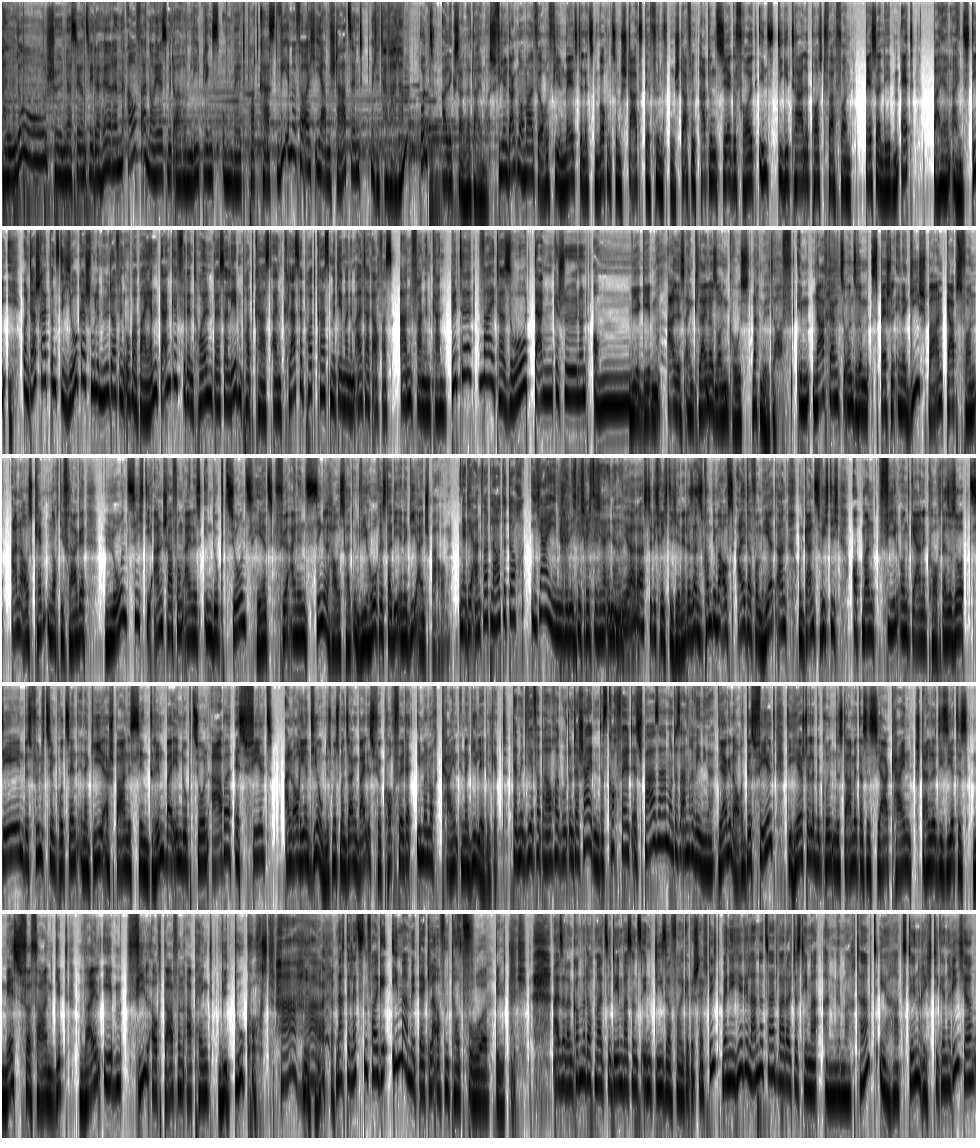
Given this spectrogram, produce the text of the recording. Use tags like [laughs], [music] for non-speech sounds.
Hallo, schön, dass wir uns wieder hören. Auf ein neues mit eurem Lieblings-Umwelt-Podcast. Wie immer für euch hier am Start sind Melita Walam und Alexander Dalmus. Vielen Dank nochmal für eure vielen Mails der letzten Wochen zum Start der fünften Staffel. Hat uns sehr gefreut ins digitale Postfach von besserleben@ bayern1.de. Und da schreibt uns die Yogaschule Mühldorf in Oberbayern. Danke für den tollen Besser Leben Podcast. Ein klasse Podcast, mit dem man im Alltag auch was anfangen kann. Bitte weiter so. Dankeschön und om. Wir geben alles. Ein kleiner Sonnengruß nach Mühldorf. Im Nachgang zu unserem Special Energiesparen gab es von Anna aus Kempten noch die Frage, lohnt sich die Anschaffung eines Induktionsherz für einen Single-Haushalt und wie hoch ist da die Energieeinsparung? Ja, die Antwort lautet doch Jein, wenn ich mich richtig erinnere. Ja, da hast du dich richtig erinnert. Also es kommt immer aufs Alter vom Herd an und ganz wichtig, ob man viel und gerne kocht. Also so 10 bis 15 Prozent Energieersparnis sind drin bei Induktion, aber es fehlt an Orientierung, das muss man sagen, weil es für Kochfelder immer noch kein Energielabel gibt. Damit wir Verbraucher gut unterscheiden. Das Kochfeld ist sparsam und das andere weniger. Ja, genau. Und das fehlt. Die Hersteller begründen es damit, dass es ja kein standardisiertes Messverfahren gibt, weil eben viel auch davon abhängt, wie du kochst. Haha. Ha. Ja. Nach der letzten Folge immer mit Deckel auf dem Topf. Vorbildlich. Also dann kommen wir doch mal zu dem, was uns in dieser Folge beschäftigt. Wenn ihr hier gelandet seid, weil euch das Thema angemacht habt, ihr habt den richtigen Riecher.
